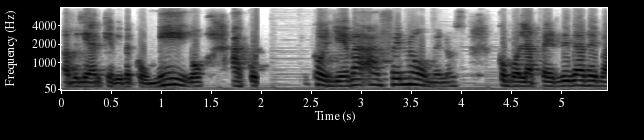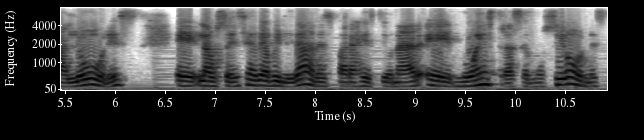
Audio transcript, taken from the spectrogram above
Familiar que vive conmigo, a conlleva a fenómenos como la pérdida de valores, eh, la ausencia de habilidades para gestionar eh, nuestras emociones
